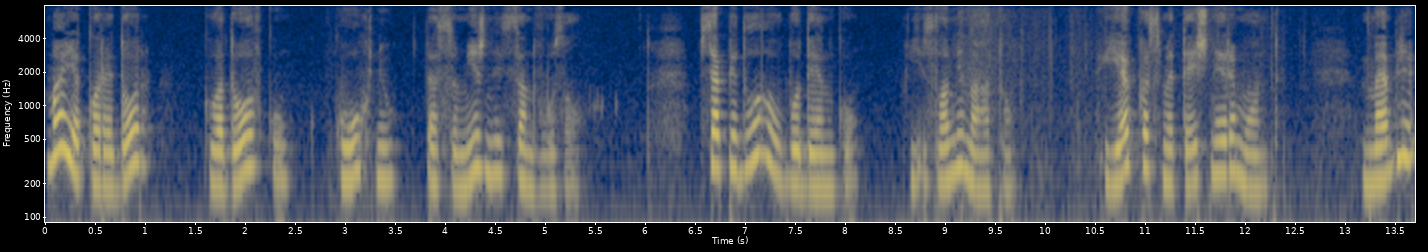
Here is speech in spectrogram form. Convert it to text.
Має коридор, кладовку, кухню та суміжний санвузол. Вся підлога в будинку з ламінату. Є косметичний ремонт. Меблі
